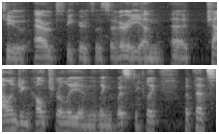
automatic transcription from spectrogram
to Arab speakers was a very um, uh, challenging culturally and linguistically, but that's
